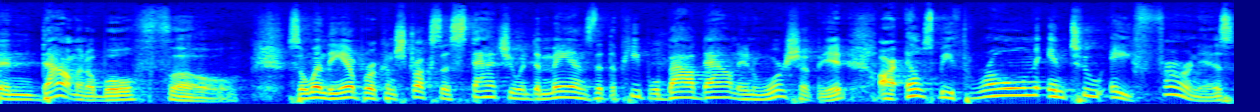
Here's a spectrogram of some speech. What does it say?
indomitable foe. So when the emperor constructs a statue and demands that the people bow down and worship it, or else be thrown into a furnace,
